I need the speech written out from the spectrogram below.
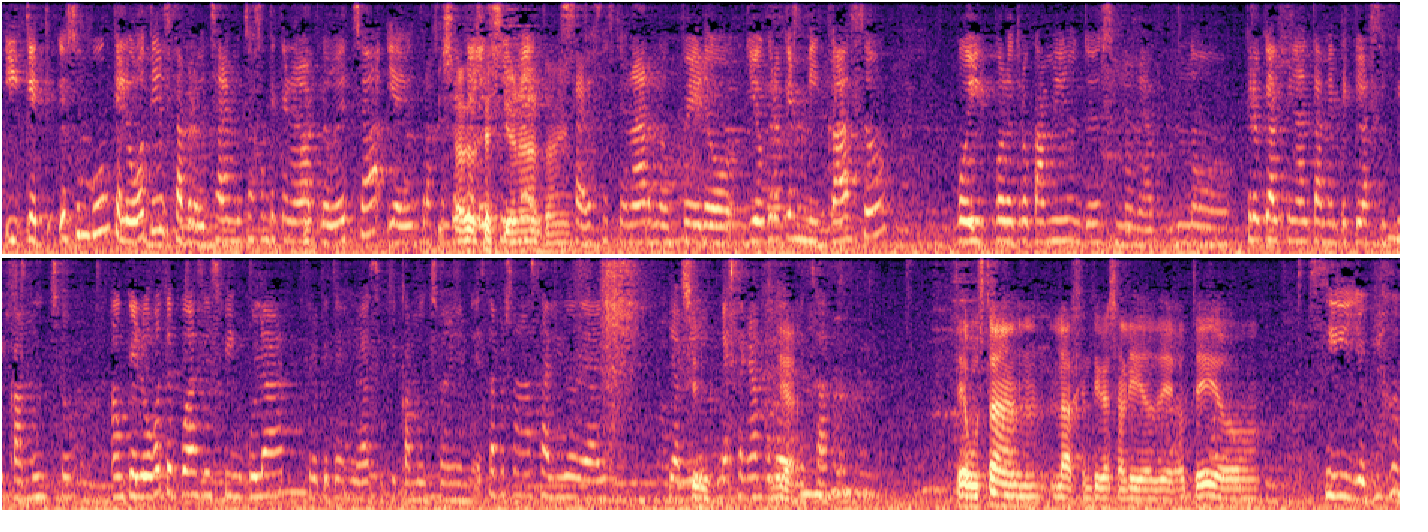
y que es un boom que luego tienes que aprovechar. Hay mucha gente que no lo aprovecha y hay otra gente sabe que le gestionar sirve, también. sabe gestionarlo. Pero yo creo que en mi caso voy por otro camino, entonces no me no creo que al final también te clasifica mucho. Aunque luego te puedas desvincular, creo que te clasifica mucho en esta persona ha salido de ahí y a mí Sí. me genera un poco Ya. de rechazo. ¿Te gustan la gente que ha salido de OT o...? Sí, yo creo,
